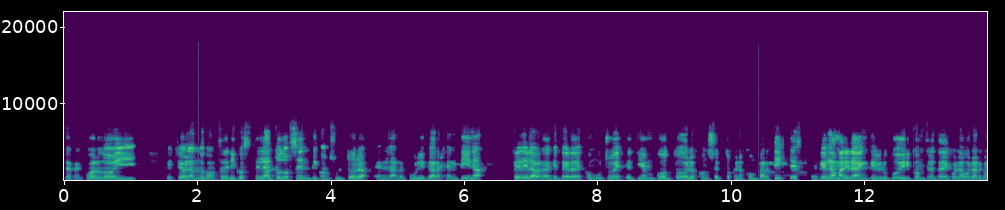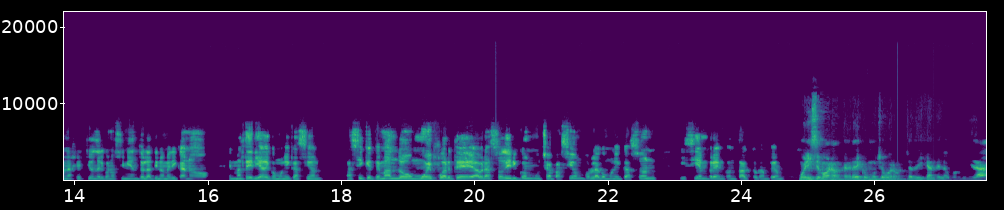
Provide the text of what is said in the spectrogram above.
te recuerdo y que estoy hablando con Federico Stelato, docente y consultora en la República Argentina Fede, la verdad que te agradezco mucho este tiempo, todos los conceptos que nos compartiste, porque es la manera en que el grupo DIRCOM trata de colaborar con la gestión del conocimiento latinoamericano en materia de comunicación. Así que te mando un muy fuerte abrazo, DIRCOM, mucha pasión por la comunicación y siempre en contacto, campeón. Buenísimo, bueno, te agradezco mucho, bueno, ya te dije antes, la oportunidad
